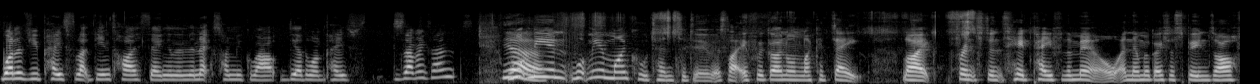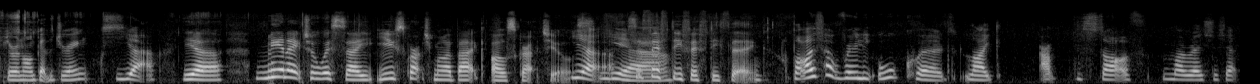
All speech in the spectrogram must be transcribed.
one of you pays for like the entire thing, and then the next time you go out, the other one pays. Does that make sense? Yeah. What me and what me and Michael tend to do is like if we're going on like a date, like for instance, he'd pay for the meal and then we'll go to Spoons after and I'll get the drinks. Yeah, Yeah. Me and H always say, you scratch my back, I'll scratch yours. yeah, Yeah. It's a 50 50 thing. But I felt really awkward, like at the start of my relationship,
